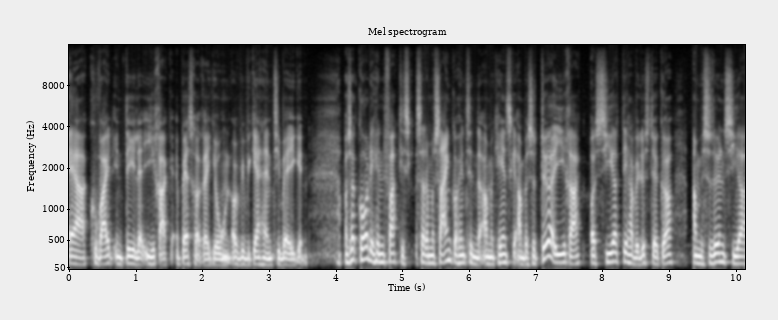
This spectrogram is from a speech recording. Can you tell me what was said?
er Kuwait en del af Irak, af Basra-regionen, og vi vil gerne have den tilbage igen. Og så går det hen faktisk, Saddam Hussein går hen til den amerikanske ambassadør i Irak og siger, det har vi lyst til at gøre. Ambassadøren siger,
